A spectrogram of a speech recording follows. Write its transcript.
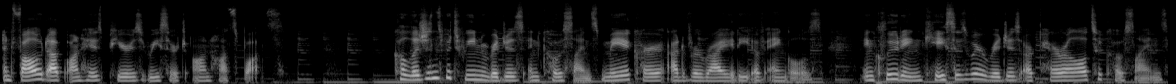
and followed up on his peers' research on hotspots. Collisions between ridges and coastlines may occur at a variety of angles, including cases where ridges are parallel to coastlines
